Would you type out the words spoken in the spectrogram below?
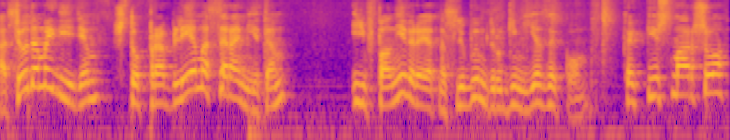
Отсюда мы видим, что проблема с арамитом и вполне вероятно с любым другим языком, как пишет Маршо,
